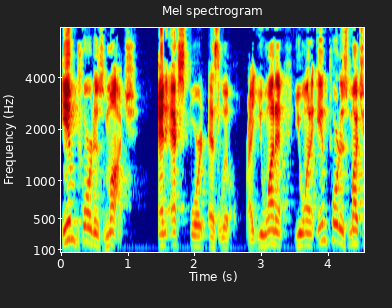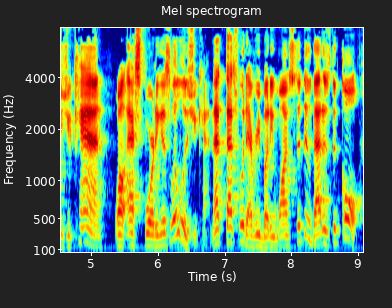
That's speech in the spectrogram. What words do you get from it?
import as much and export as little right you want to you want to import as much as you can while exporting as little as you can that that's what everybody wants to do that is the goal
